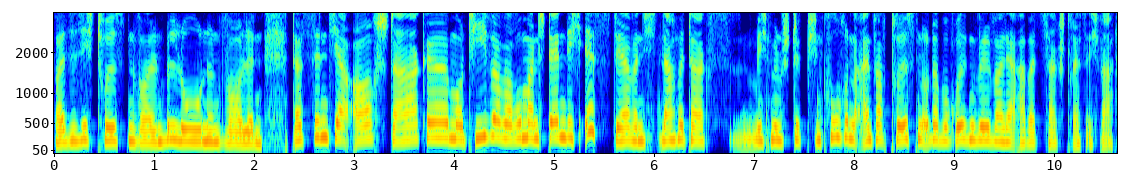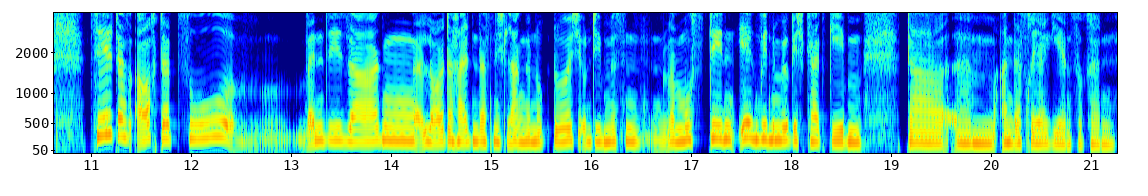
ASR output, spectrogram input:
weil sie sich trösten wollen, belohnen wollen. Das sind ja auch starke Motive, warum man ständig isst. Ja, wenn ich nachmittags mich mit einem Stückchen Kuchen einfach trösten oder beruhigen will, weil der Arbeitstag stressig war. Zählt das auch dazu, wenn Sie sagen, Leute halten das nicht lang genug durch und die müssen, man muss denen irgendwie eine Möglichkeit geben, da ähm, anders reagieren zu können?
